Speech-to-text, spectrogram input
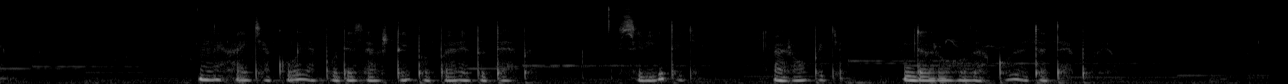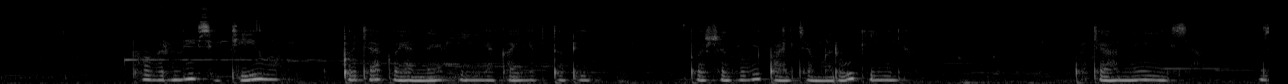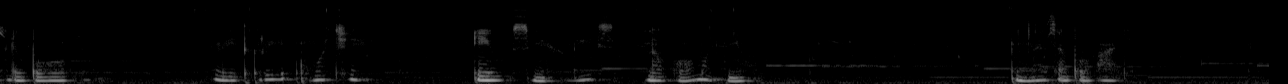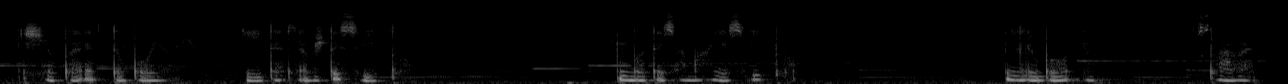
Нехай ця куля буде завжди попереду тебе. Світить, робить дорогу легкою та теплою. Повернись у тіло, подякуй енергії, яка є в тобі. Пошевели пальцями рук і ніг. Потягнися з любов'ю. Відкрий очі і усміхнись новому дню. Не забувай, що перед тобою йде завжди світло, бо ти сама є світло. З любов'ю, славети.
